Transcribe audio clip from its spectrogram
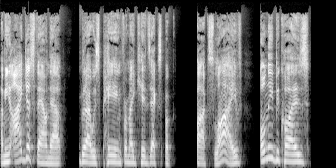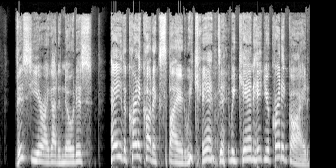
I mean, I just found out that I was paying for my kids' Xbox Live only because this year I got a notice, hey, the credit card expired. We can't we can't hit your credit card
